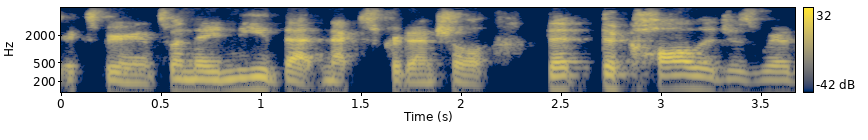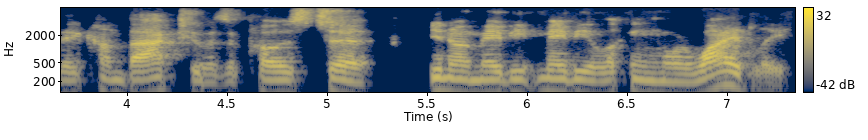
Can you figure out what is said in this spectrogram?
experience, when they need that next credential, that the college is where they come back to as opposed to, you know, maybe maybe looking more widely.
